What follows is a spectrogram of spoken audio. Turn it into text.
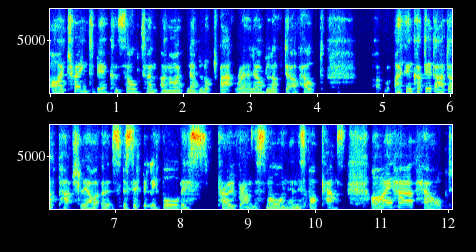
I trained to be a consultant, and I've never looked back. Really, I've loved it. I've helped. I think I did add up actually, uh, specifically for this program this morning, this podcast. I have helped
